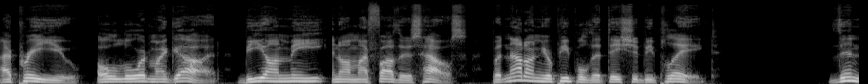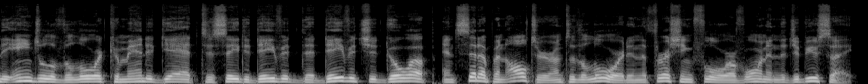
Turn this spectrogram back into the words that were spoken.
I pray you, O Lord my God, be on me and on my father's house, but not on your people that they should be plagued. Then the angel of the Lord commanded Gad to say to David that David should go up and set up an altar unto the Lord in the threshing floor of Ornan the Jebusite.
